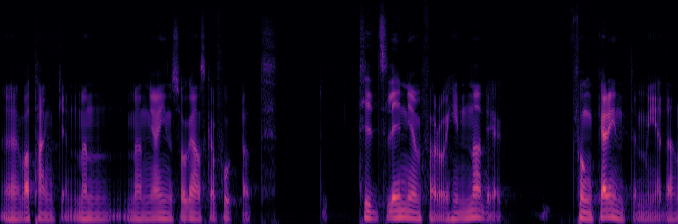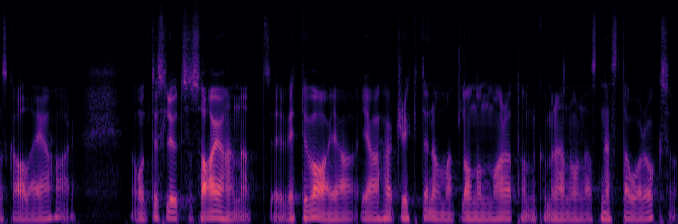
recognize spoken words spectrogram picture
eh, var tanken, men, men jag insåg ganska fort att tidslinjen för att hinna det funkar inte med den skada jag har. Och till slut så sa ju han att, vet du vad, jag, jag har hört rykten om att London Marathon kommer anordnas nästa år också.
